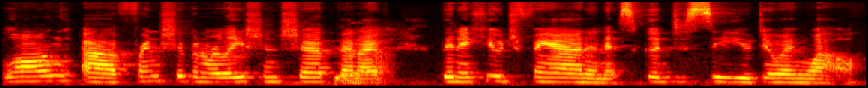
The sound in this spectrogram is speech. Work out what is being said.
long uh, friendship and relationship, yeah. and I've been a huge fan, and it's good to see you doing well.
